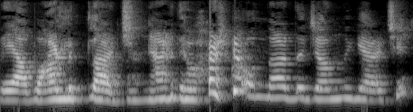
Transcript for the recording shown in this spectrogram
veya varlıklar, cinler de var onlar da canlı gerçi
